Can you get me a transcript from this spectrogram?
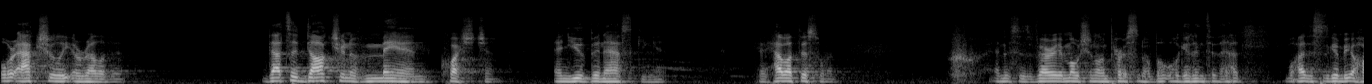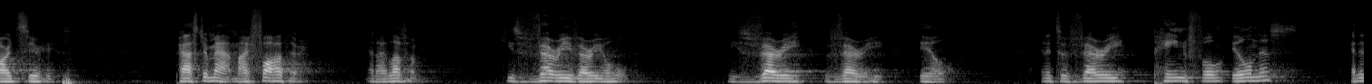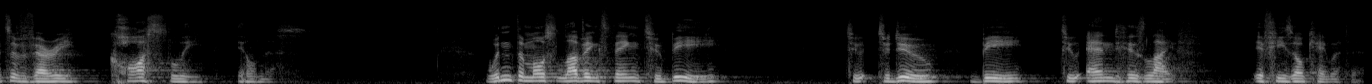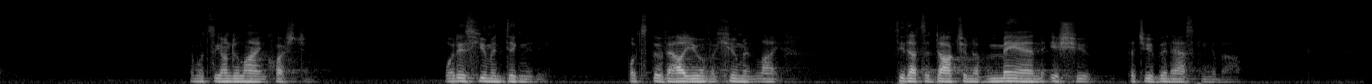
or actually irrelevant? That's a doctrine of man question, and you've been asking it. Okay, how about this one? And this is very emotional and personal, but we'll get into that. Why this is going to be a hard series. Pastor Matt, my father, and I love him, he's very, very old. He's very, very ill and it's a very painful illness, and it's a very costly illness. Wouldn't the most loving thing to be, to, to do, be to end his life if he's okay with it? And what's the underlying question? What is human dignity? What's the value of a human life? See, that's a doctrine of man issue that you've been asking about.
